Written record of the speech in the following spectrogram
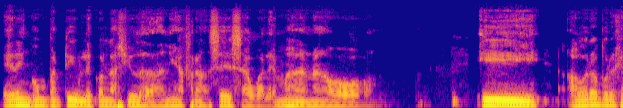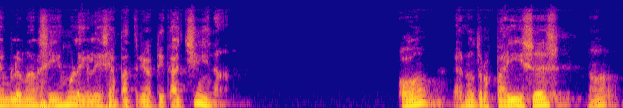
era incompatible con la ciudadanía francesa o alemana. O, y ahora, por ejemplo, el marxismo, la Iglesia Patriótica China. O en otros países, ¿no?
